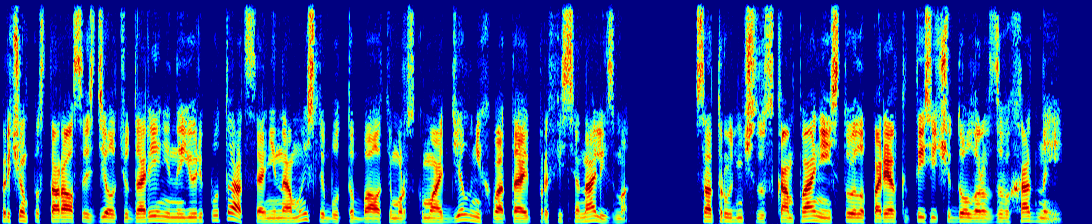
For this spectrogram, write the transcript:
причем постарался сделать ударение на ее репутации, а не на мысли, будто Балтиморскому отделу не хватает профессионализма. Сотрудничество с компанией стоило порядка тысячи долларов за выходные,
